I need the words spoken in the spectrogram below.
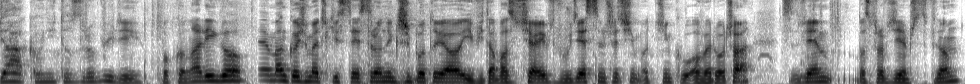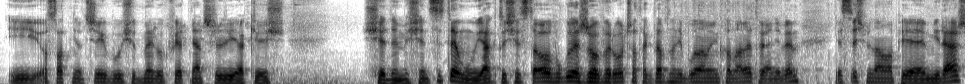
Jak oni to zrobili? Pokonali go? E, Manko ziomeczki z tej strony Grzyboto ja i witam was dzisiaj w 23 odcinku Overwatcha. Wiem, bo sprawdziłem przed chwilą i ostatni odcinek był 7 kwietnia, czyli jakieś 7 miesięcy temu. Jak to się stało w ogóle, że Overwatcha tak dawno nie było na moim kanale, to ja nie wiem. Jesteśmy na mapie Mirage.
